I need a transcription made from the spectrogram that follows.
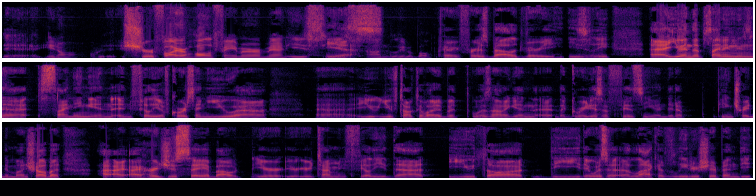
you know, surefire Hall of Famer, man. He's he's Yes. unbelievable. very first ballot very easily. Uh, you end up signing in uh, signing in, in Philly, of course, and you uh, uh, you you've talked about it, but was not again uh, the greatest of fits, and you ended up being traded to Montreal. But I, I- heard you say about your, your your time in Philly that you thought the there was a, a lack of leadership, and the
